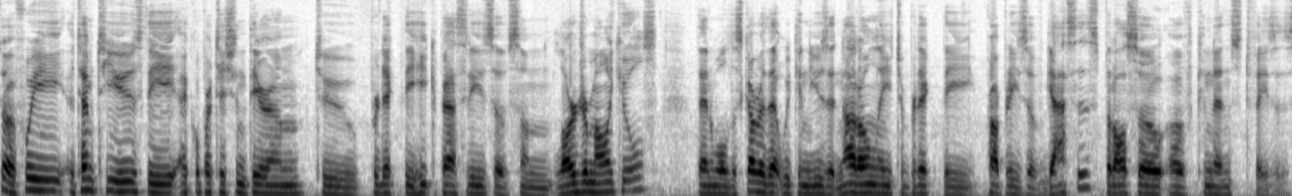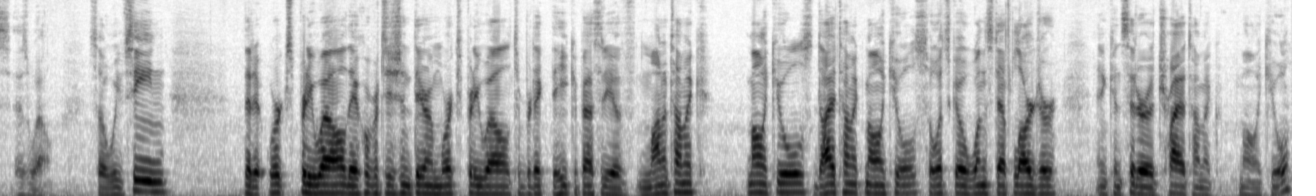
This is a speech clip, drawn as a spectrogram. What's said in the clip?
So if we attempt to use the equipartition theorem to predict the heat capacities of some larger molecules, then we'll discover that we can use it not only to predict the properties of gases, but also of condensed phases as well. So we've seen that it works pretty well, the equipartition theorem works pretty well to predict the heat capacity of monatomic molecules, diatomic molecules. So let's go one step larger and consider a triatomic molecule.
